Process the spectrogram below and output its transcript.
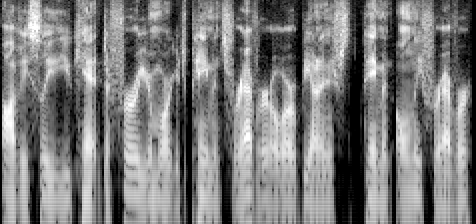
obviously, you can't defer your mortgage payments forever or be on an interest payment only forever.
